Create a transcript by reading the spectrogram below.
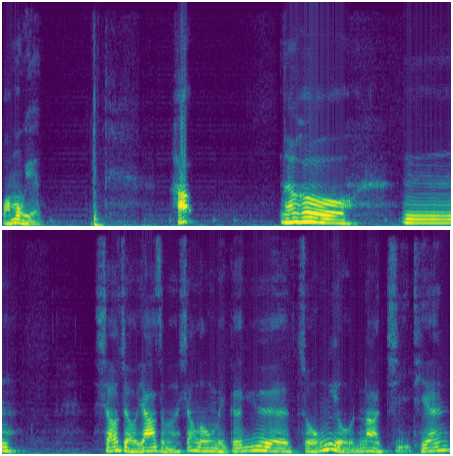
王梦圆。好，然后，嗯。小脚丫什么？香龙每个月总有那几天，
